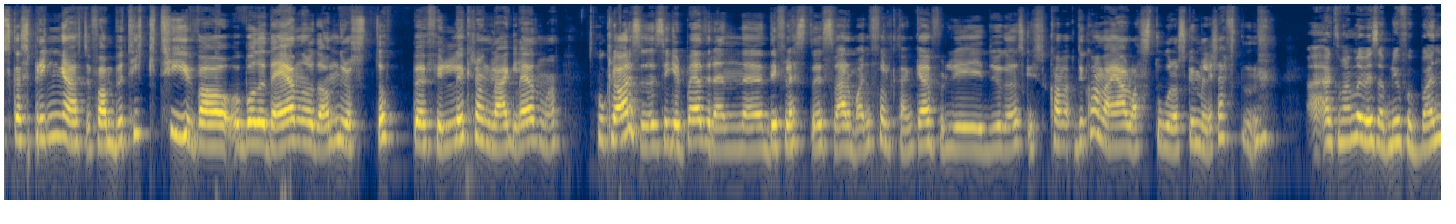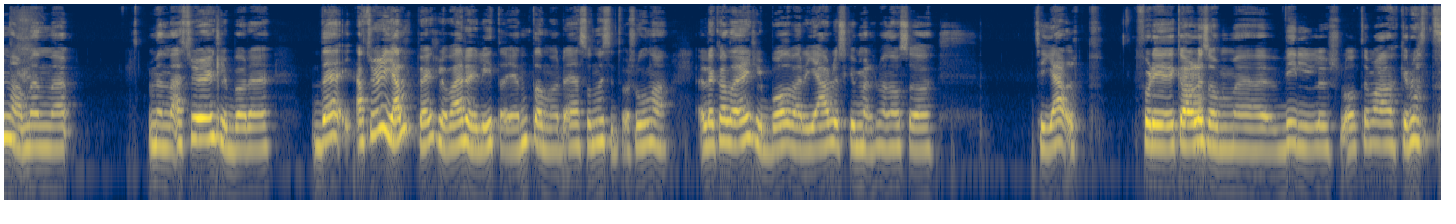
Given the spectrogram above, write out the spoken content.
skal springe etter faen butikktyver og både det ene og det andre og stoppe fyllekrangler. Jeg gleder meg. Hun klarer seg sikkert bedre enn eh, de fleste svære mannfolk, tenker jeg, fordi du, du kan være jævla stor og skummel i kjeften. Jeg kan hende hvis jeg blir forbanna, men, eh, men jeg tror egentlig bare det, Jeg tror det hjelper egentlig å være ei lita jente når det er sånne situasjoner. Eller det kan egentlig både være jævlig skummelt, men også til hjelp. Fordi det er ikke alle som eh, vil slå til meg akkurat.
